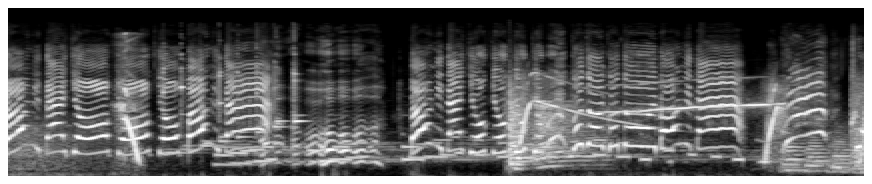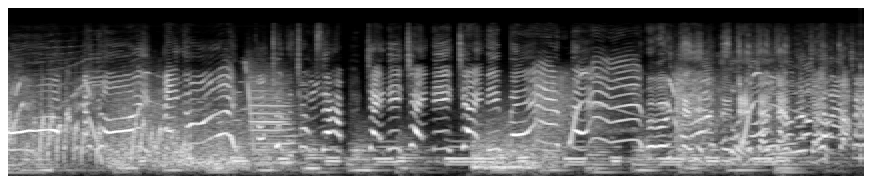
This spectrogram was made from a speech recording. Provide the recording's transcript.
Báo người ta chuột chuột chuột báo người ta. À, à. Báo người ta chuột chuột chuột chuột. Có tôi có tôi báo người ta. Anh ơi Anh ơi. Có chuột ở trong rạp Chạy đi chạy đi chạy đi Bé em bé. Em Ơ, chạy chạy chạy chạy chạy chạy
